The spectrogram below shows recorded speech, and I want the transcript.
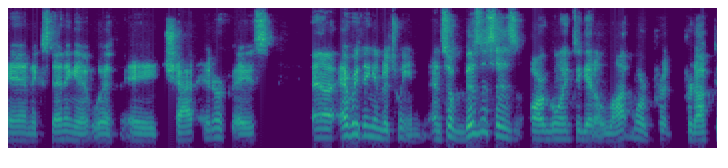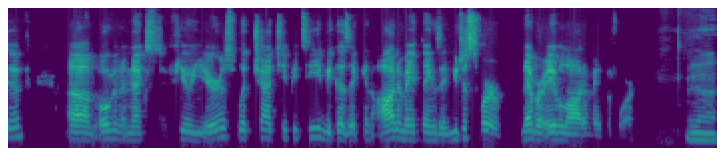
and extending it with a chat interface, uh, everything in between. And so businesses are going to get a lot more pr- productive um, over the next few years with ChatGPT because it can automate things that you just were never able to automate before. Yeah.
